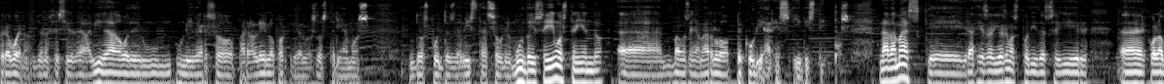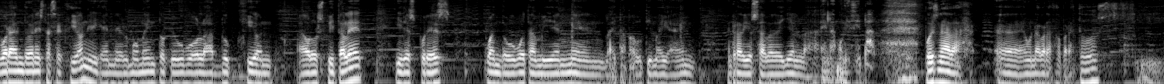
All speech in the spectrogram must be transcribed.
pero bueno, yo no sé si de la vida o de un universo paralelo, porque los dos teníamos dos puntos de vista sobre el mundo y seguimos teniendo, eh, vamos a llamarlo, peculiares y distintos. Nada más que gracias a Dios hemos podido seguir eh, colaborando en esta sección y en el momento que hubo la abducción al Hospitalet y después cuando hubo también en la etapa última ya en, en Radio Sabadell en la, en la municipal. Pues nada, eh, un abrazo para todos y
